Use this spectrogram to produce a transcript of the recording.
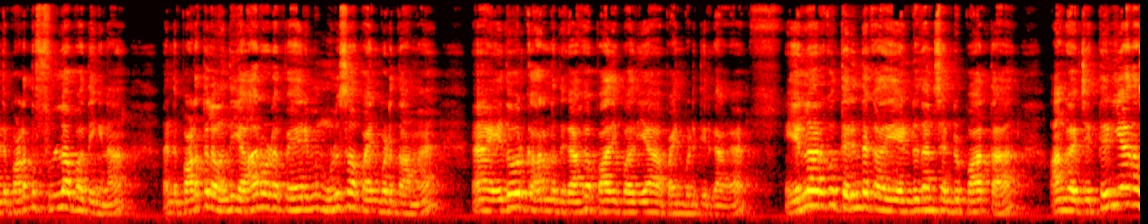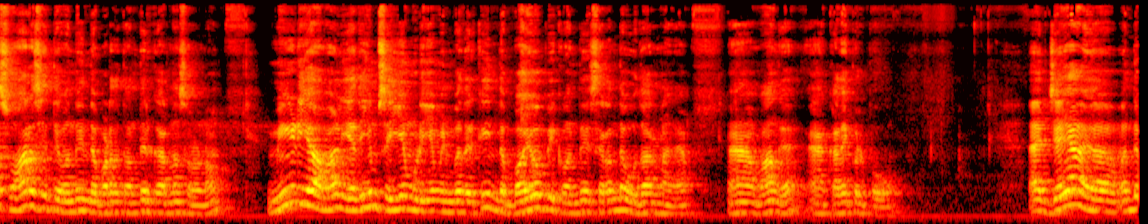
இந்த படத்தை ஃபுல்லாக பார்த்தீங்கன்னா அந்த படத்தில் வந்து யாரோட பெயரையுமே முழுசாக பயன்படுத்தாமல் ஏதோ ஒரு காரணத்துக்காக பாதி பாதியாக பயன்படுத்தியிருக்காங்க. எல்லாருக்கும் தெரிந்த கதையை என்று தான் சென்று பார்த்தா அங்கே தெரியாத சுவாரஸ்யத்தை வந்து இந்த படத்தை தந்திருக்காருன்னு தான் சொல்லணும். மீடியாவால் எதையும் செய்ய முடியும் என்பதற்கு இந்த பயோபிக் வந்து சிறந்த உதாரணங்க. வாங்க கதைக்குள் போவோம். ஜெயா வந்து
